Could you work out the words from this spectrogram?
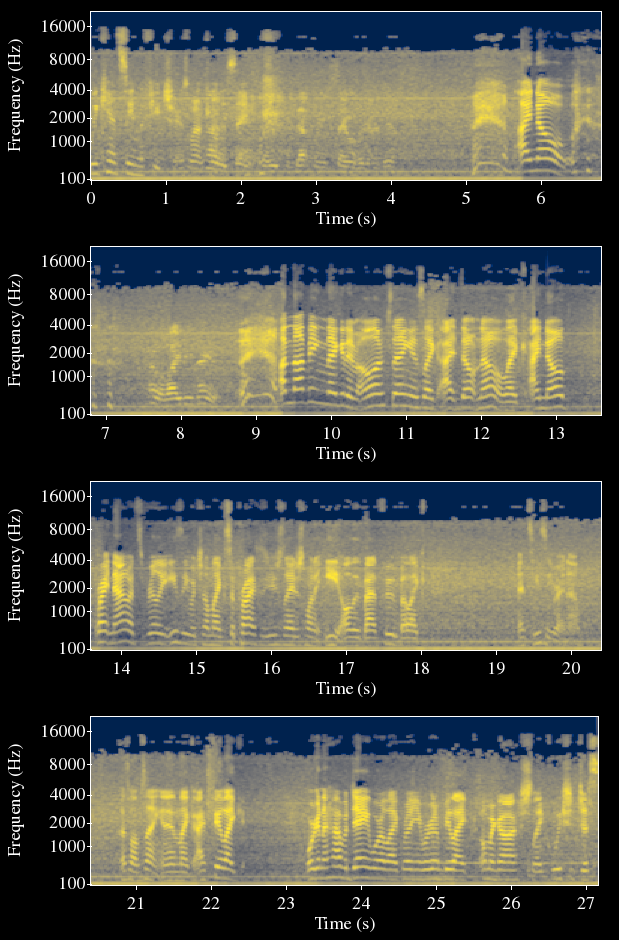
We can't see in the future is what I'm trying we to say. but we can definitely say what we're gonna do. I know. Oh, well, why are you being negative? I'm not being negative. All I'm saying is like I don't know. Like I know right now it's really easy, which I'm like surprised because usually I just want to eat all this bad food, but like it's easy right now. That's what I'm saying. And then like I feel like we're gonna have a day where like really we're gonna be like, oh my gosh, like we should just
